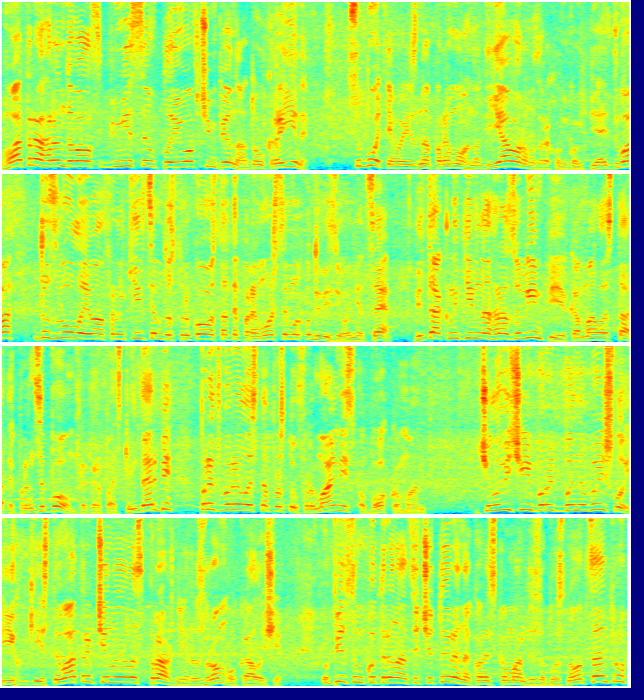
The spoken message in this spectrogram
Ватра гарантувала собі місце в плей-офф чемпіонату України. Суботня виїзна перемога над Явором з рахунком 5-2 дозволила івано-франківцям достроково стати переможцями у дивізіоні С. Відтак недільна гра з Олімпією, яка мала стати принциповим прикарпатським дербі, перетворилась на просту формальність обох команд. Чоловічої боротьби не вийшло, і хокеїсти Ватри вчинили справжній розгром у Калуші. У підсумку 13-4 на користь команди з обласного центру,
